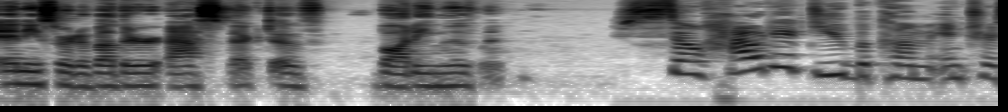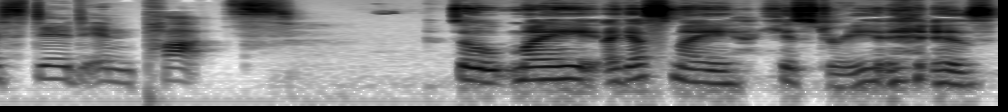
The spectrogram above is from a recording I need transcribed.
any sort of other aspect of body movement. So, how did you become interested in POTS? So my, I guess my history is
